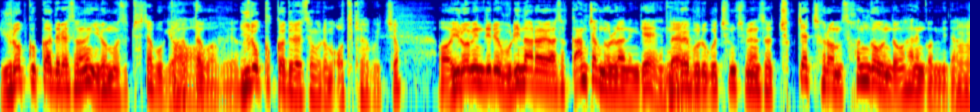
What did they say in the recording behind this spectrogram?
유럽 국가 들에서는 이런 모습 찾아보기 어렵다고 어, 하고요. 유럽 국가들에서 그럼 어떻게 하고 있죠? 어, 유럽인들이 우리나라에 와서 깜짝 놀라는 게 노래 네. 부르고 춤추면서 축제처럼 선거 운동하는 겁니다. 음.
